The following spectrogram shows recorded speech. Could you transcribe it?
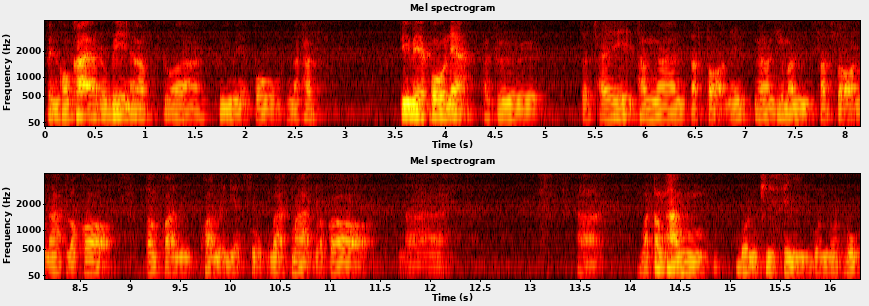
เป็นของค่าย Adobe นะครับ ตัว Premiere Pro นะครับ Premiere Pro เนี่ยก็คือจะใช้ทำงานตัดต่อในงานที่มันซับซ้อนนะครับ แล้วก็ต้องการความละเอียดสูงมากๆ แล้วก็อ่าอ่ามันต้องทำบน PC บนโน้ตบุ๊ก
